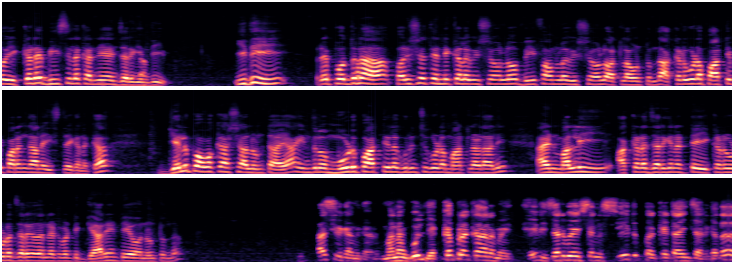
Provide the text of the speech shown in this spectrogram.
సో ఇక్కడే బీసీలకు అన్యాయం జరిగింది. ఇది రేపు పొద్దున పరిషత్ ఎన్నికల విషయంలో బీఫామ్ల విషయంలో అట్లా ఉంటుందా? అక్కడ కూడా పార్టీ పరంగానే ఇస్తే కనుక గెలుపు అవకాశాలు ఉంటాయా ఇందులో మూడు పార్టీల గురించి కూడా మాట్లాడాలి. అండ్ మళ్ళీ అక్కడ జరిగినట్టే ఇక్కడ కూడా జరగదన్నటువంటి గ్యారెంటీ ఏమైనా ఉంటుందా? శ్రీకాంత్ గారు మనకు లెక్క ప్రకారం అయితే రిజర్వేషన్ సీట్ కేటాయించారు కదా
